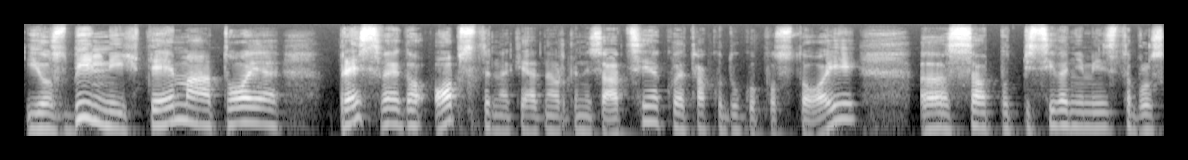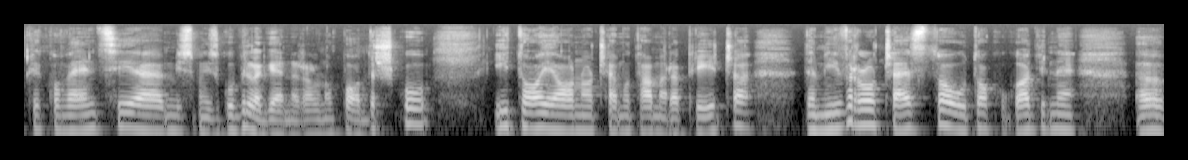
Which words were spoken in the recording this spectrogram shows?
i ozbiljnih tema, a to je pre svega opstanak jedne organizacije koja tako dugo postoji. E, sa potpisivanjem Istanbulske konvencije mi smo izgubile generalnu podršku i to je ono o čemu Tamara priča, da mi vrlo često u toku godine e,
